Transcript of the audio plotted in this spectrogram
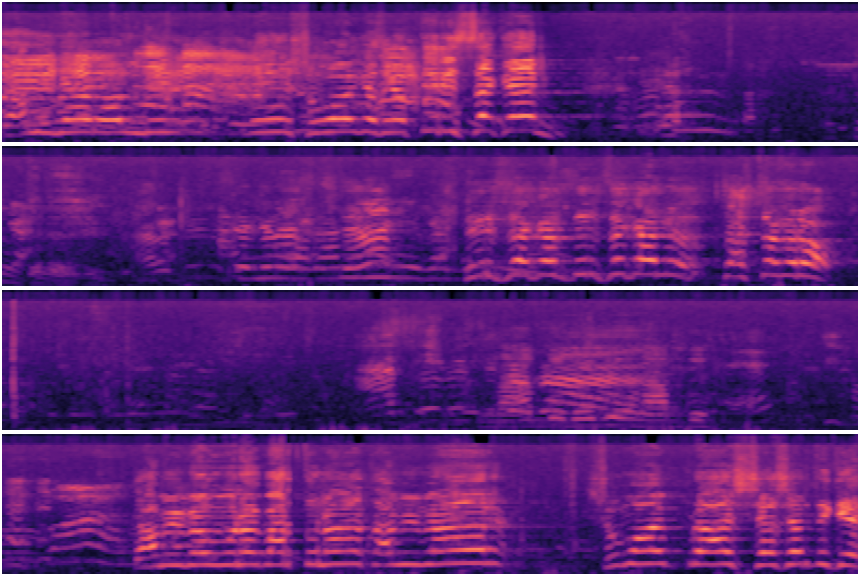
তামিমের অলরেডি সময় গেছে তিরিশ সেকেন্ড। তিরিশ সেকেন্ড তিরিশ সেকেন্ড, চেষ্টা করো। তামিমের মনে হয় পারতো না তামিমের সময় প্রায় শেষের দিকে।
